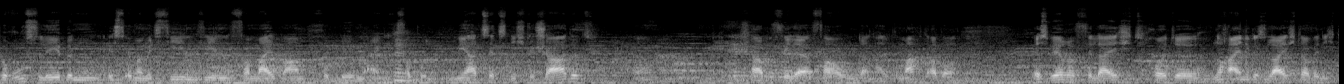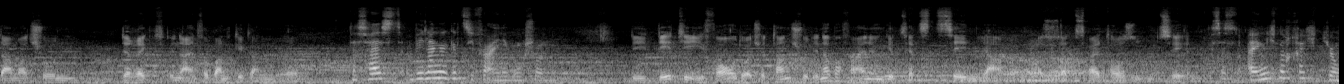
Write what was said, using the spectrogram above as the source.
Berufsleben ist immer mit vielen, vielen vermeidbaren Problemen eigentlich mhm. verbunden. Mir hat es jetzt nicht geschadet. Ich habe viele Erfahrungen dann halt gemacht, aber es wäre vielleicht heute noch einiges leichter, wenn ich damals schon direkt in einen Verband gegangen wäre. Das heißt, wie lange gibt es die Vereinigung schon? Die DTIV, Deutsche Tanzschulinhabervereinigung, gibt es jetzt zehn Jahre, also seit 2010. Das ist eigentlich noch recht jung.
